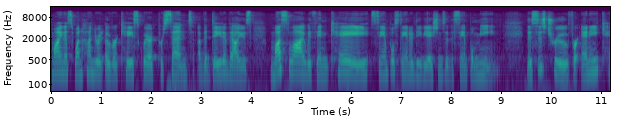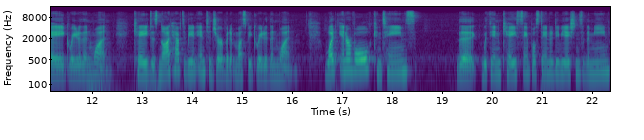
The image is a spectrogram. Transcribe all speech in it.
minus 100 over k squared percent of the data values must lie within k sample standard deviations of the sample mean. This is true for any k greater than 1. K does not have to be an integer, but it must be greater than 1. What interval contains the within k sample standard deviations of the mean?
